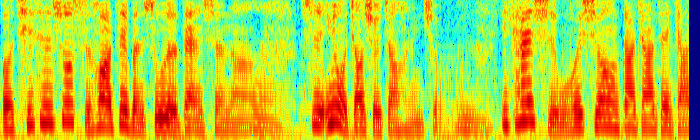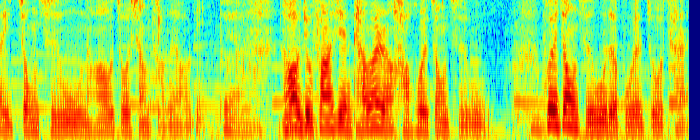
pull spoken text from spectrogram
呃，其实说实话，这本书的诞生啊，嗯，是因为我教学教很久了，嗯，一开始我会希望大家在家里种植物，然后做香草料理。对啊，然后我就发现台湾人好会种植物。会种植物的不会做菜，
